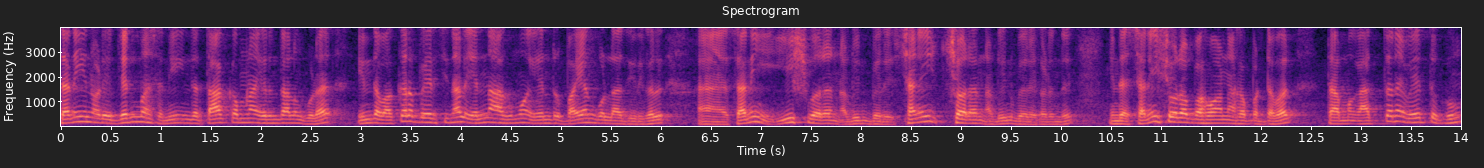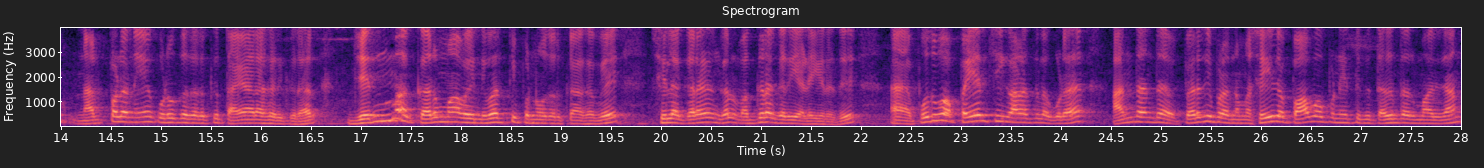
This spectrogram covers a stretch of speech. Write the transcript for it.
சனியினுடைய ஜென்ம சனி இந்த தாக்கம்லாம் இருந்தாலும் கூட இந்த வக்கர பயிற்சினால் என்ன ஆகுமோ என்று பயம் கொள்ளாதீர்கள். சனி ஈஸ்வரன் அப்படின்னு பேர் சனீஸ்வரன் அப்படின்னு பேர் கடந்து இந்த சனீஸ்வர பகவானாகப்பட்டவர் தமக்கு அத்தனை பேத்துக்கும் நற்பலனையே கொடுக்கறதற்கு தயாராக இருக்கிறார் இருக்கிறார். ஜென்ம கர்மாவை நிவர்த்தி பண்ணுவதற்காகவே சில கிரகங்கள் வக்ரகதி அடைகிறது. பொதுவாக பயிற்சி காலத்தில் கூட அந்தந்த பிரதிபலன் நம்ம செய்த பாவ புண்ணியத்துக்கு தகுந்த மாதிரி தான்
